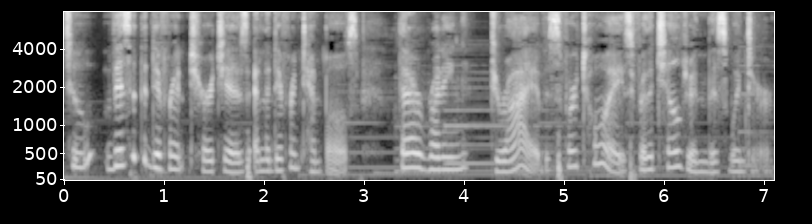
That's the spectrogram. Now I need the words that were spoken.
to visit the different churches and the different temples that are running drives for toys for the children this winter.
